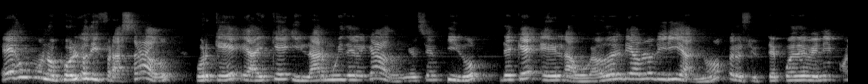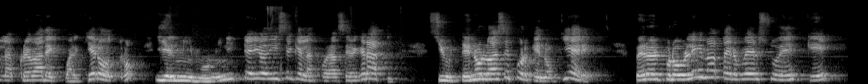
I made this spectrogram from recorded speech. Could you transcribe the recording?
es un monopolio disfrazado porque hay que hilar muy delgado en el sentido de que el abogado del diablo diría, no, pero si usted puede venir con la prueba de cualquier otro y el mismo ministerio dice que la puede hacer gratis. Si usted no lo hace porque no quiere. Pero el problema perverso es que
